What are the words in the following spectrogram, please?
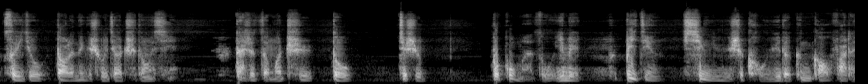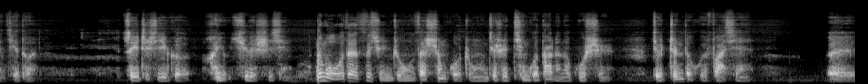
所以就到了那个时候就要吃东西，但是怎么吃都就是不够满足，因为毕竟性欲是口欲的更高发展阶段，所以这是一个很有趣的事情。那么我在咨询中，在生活中，就是听过大量的故事，就真的会发现，呃，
